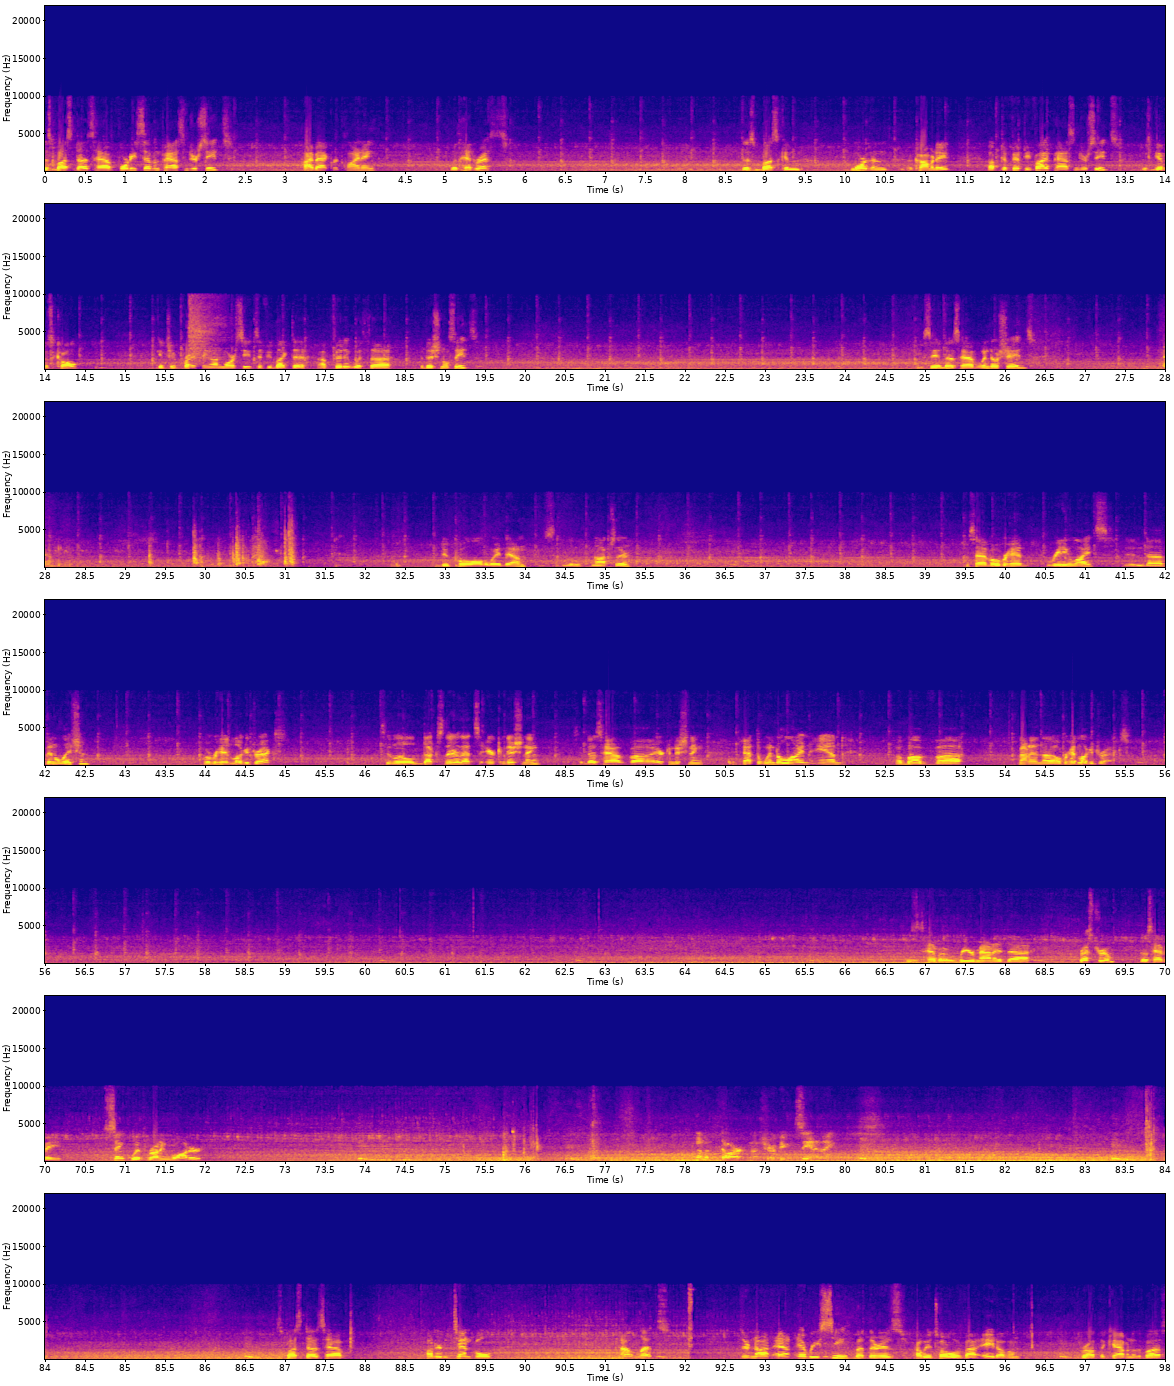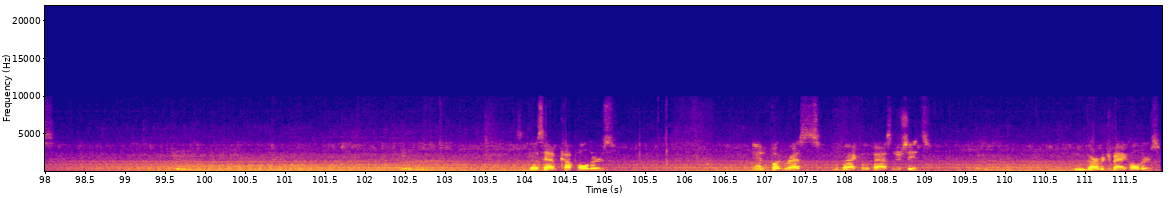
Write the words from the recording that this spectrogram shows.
This bus does have 47 passenger seats, high back reclining with headrests. This bus can more than accommodate up to 55 passenger seats. Just give us a call. Get you pricing on more seats if you'd like to outfit it with uh, additional seats. You see it does have window shades. Do pull all the way down. See a little notch there. Just have overhead reading lights and uh, ventilation. Overhead luggage racks. See the little ducts there? That's air conditioning. So it does have uh, air conditioning at the window line and above, uh, not in the overhead luggage racks. Does have a rear mounted uh, restroom. Does have a sink with running water. Kind of dark, not sure if you can see anything. This bus does have 110 volt outlets. They're not at every seat, but there is probably a total of about eight of them throughout the cabin of the bus. It does have cup holders and footrests in the back of the passenger seats. And garbage bag holders.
